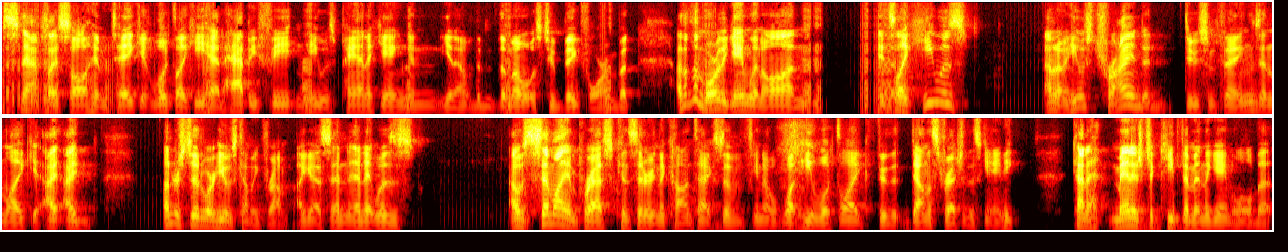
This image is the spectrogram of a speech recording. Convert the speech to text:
snaps I saw him take, it looked like he had happy feet and he was panicking and you know the, the moment was too big for him. But I thought the more the game went on, it's like he was I don't know, he was trying to do some things and like I, I understood where he was coming from, I guess. And and it was I was semi impressed considering the context of you know what he looked like through the down the stretch of this game. He kind of managed to keep them in the game a little bit.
